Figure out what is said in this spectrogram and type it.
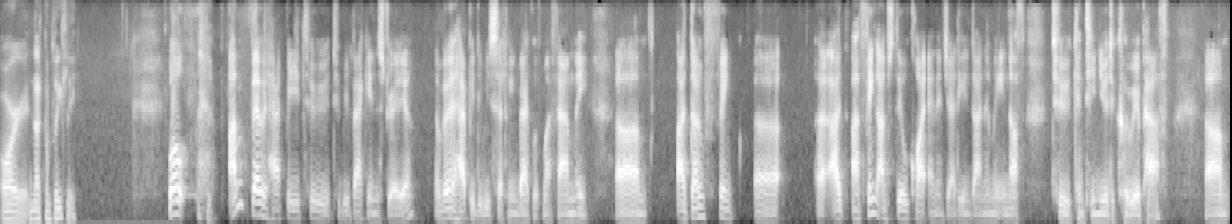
or not completely? Well, I'm very happy to to be back in Australia. I'm very happy to be settling back with my family. Um, I don't think uh, I, I think I'm still quite energetic and dynamic enough to continue the career path. Um,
